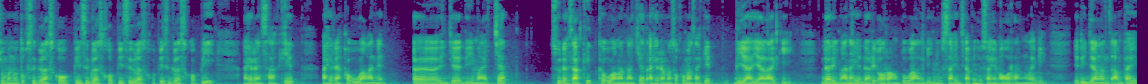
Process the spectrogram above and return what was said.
cuman untuk segelas kopi segelas kopi segelas kopi segelas kopi akhirnya sakit akhirnya keuangannya e, jadi macet. Sudah sakit keuangan macet akhirnya masuk rumah sakit biaya lagi dari mana ya? Dari orang tua lagi nyusahin siapa? Nyusahin orang lagi. Jadi jangan sampai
